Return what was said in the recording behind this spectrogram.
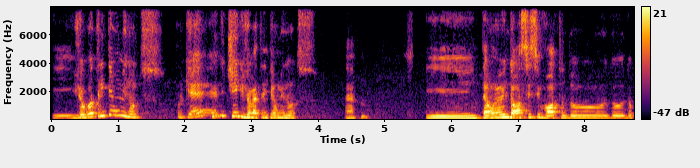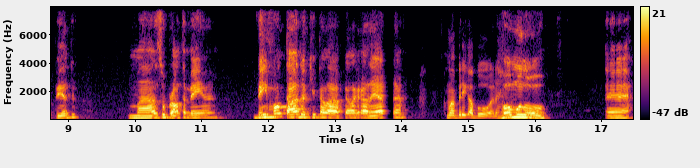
e jogou 31 minutos, porque ele tinha que jogar 31 minutos. Né? E, então eu endosso esse voto do, do, do, Pedro, mas o Brown também é bem votado aqui pela, pela galera. Uma briga boa, né? Rômulo, é,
